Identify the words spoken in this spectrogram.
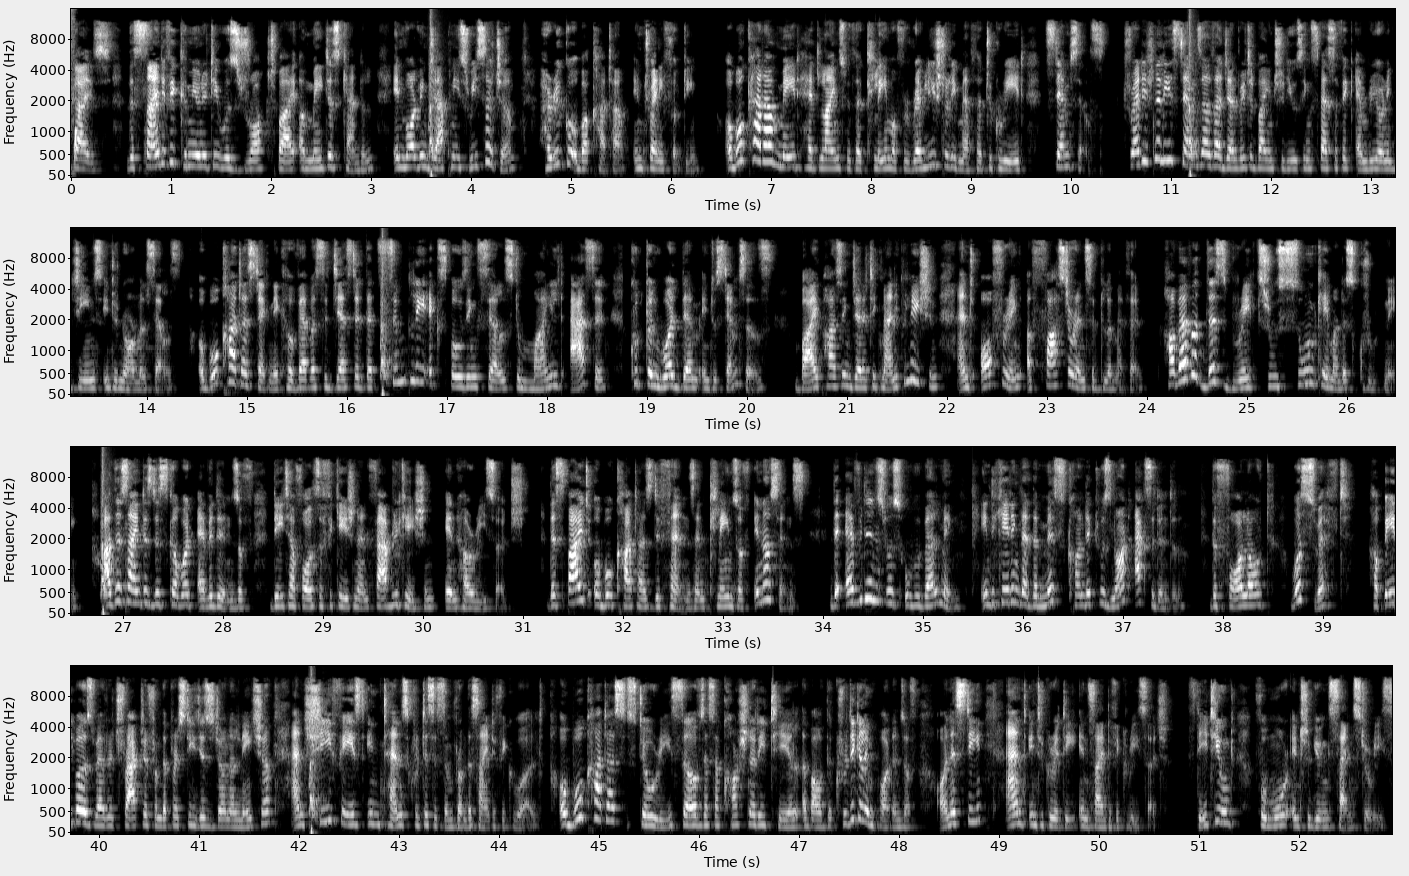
Guys, the scientific community was rocked by a major scandal involving Japanese researcher Haruko Obokata in 2014. Obokata made headlines with a claim of a revolutionary method to create stem cells. Traditionally, stem cells are generated by introducing specific embryonic genes into normal cells. Obokata's technique, however, suggested that simply exposing cells to mild acid could convert them into stem cells, bypassing genetic manipulation and offering a faster and simpler method. However, this breakthrough soon came under scrutiny. Other scientists discovered evidence of data falsification and fabrication in her research. Despite Obokata's defense and claims of innocence, the evidence was overwhelming, indicating that the misconduct was not accidental. The fallout was swift. Her papers were retracted from the prestigious journal Nature, and she faced intense criticism from the scientific world. Obokata's story serves as a cautionary tale about the critical importance of honesty and integrity in scientific research. Stay tuned for more intriguing science stories.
